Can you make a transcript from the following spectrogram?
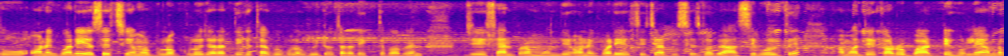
তো অনেকবারই এসেছি আমার ব্লগগুলো যারা দেখে থাকবে, ব্লগ ভিডিও তারা দেখতে পাবেন যে শ্যানপাড়া মন্দির অনেকবারই এসেছি। আর বিশেষভাবে আসি বলতে আমাদের কারোর বার্থডে হলে আমরা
